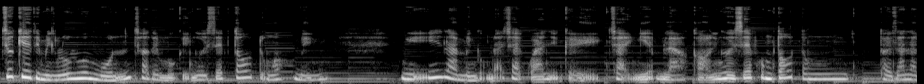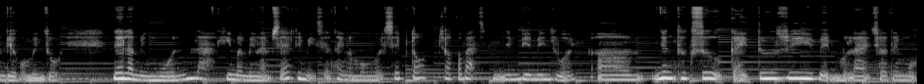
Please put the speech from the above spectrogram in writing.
trước kia thì mình luôn luôn muốn trở thành một cái người sếp tốt đúng không? Mình nghĩ là mình cũng đã trải qua những cái trải nghiệm là có những người sếp không tốt trong thời gian làm việc của mình rồi. Nên là mình muốn là khi mà mình làm sếp thì mình sẽ thành là một người sếp tốt cho các bạn nhân viên bên dưới. Uh, nhưng thực sự cái tư duy về một là trở thành một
